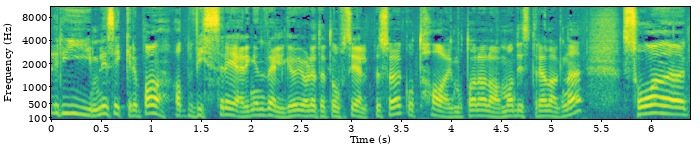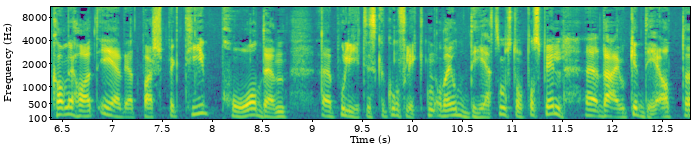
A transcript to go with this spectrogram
rimelig sikre på at hvis regjeringen velger å gjøre dette til offisielt besøk og ta imot Dalai Lama disse tre dagene, så eh, kan vi ha et evighetsperspektiv på den eh, politiske konflikten. Og det er jo det som står på spill. Eh, det er jo ikke det at,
